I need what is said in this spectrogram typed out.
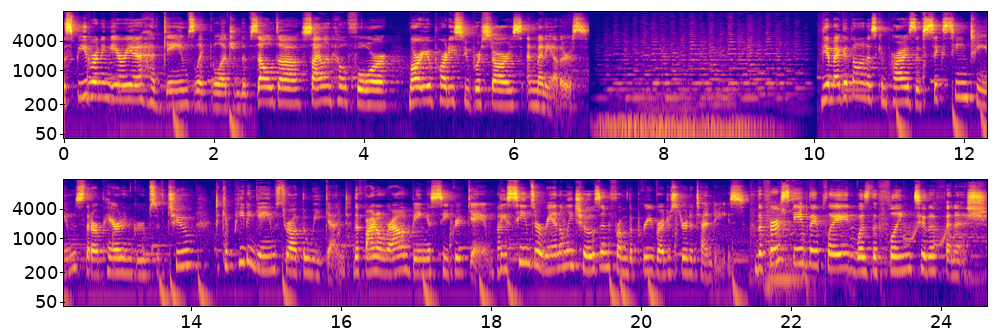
The speedrunning area had games like The Legend of Zelda, Silent Hill 4, Mario Party Superstars, and many others. The Omegathon is comprised of 16 teams that are paired in groups of two to compete in games throughout the weekend, the final round being a secret game. These teams are randomly chosen from the pre-registered attendees. The first game they played was the Fling to the Finish,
